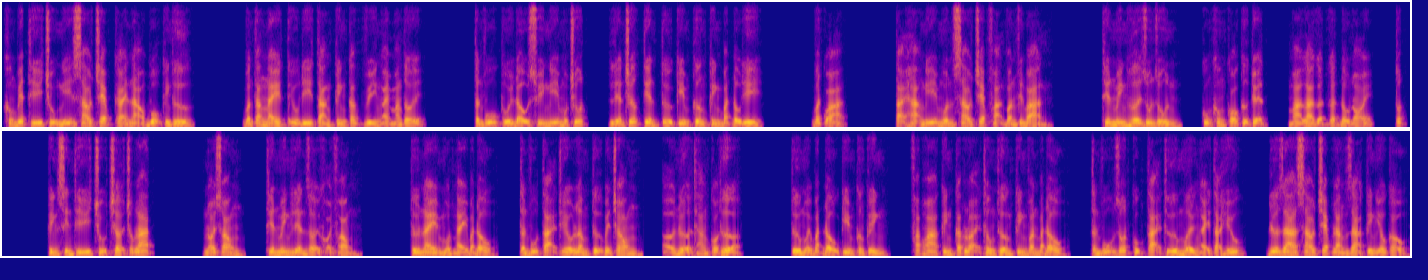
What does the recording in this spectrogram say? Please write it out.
không biết thí chủ nghĩ sao chép cái nào bộ kinh thư? Bần tăng này tự đi tàng kinh các vì ngài mang tới. Tần vũ cúi đầu suy nghĩ một chút, liền trước tiên từ kim cương kinh bắt đầu đi. Bất quá, tại hạ nghĩ muốn sao chép phản văn phiên bản. Thiên minh hơi run run, cũng không có cự tuyệt, mà là gật gật đầu nói t ố t kính xin thí chủ chờ chốc lát. Nói xong, thiên minh liền rời khỏi phòng. Từ nay một ngày bắt đầu, tần vũ tại thiếu lâm tự bên trong, ở nửa tháng có thừa. Từ mới bắt đầu kim cương kinh, pháp hoa kinh các loại thông thường kinh văn bắt đầu, tần vũ rốt cục tại thứ mười ngày tả hữu, đưa ra sao chép lăng giả kinh yêu cầu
